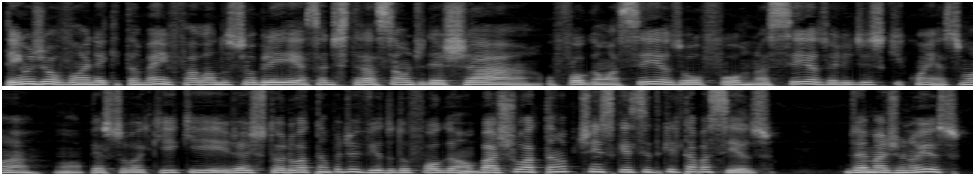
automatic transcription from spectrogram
tem o Giovanni aqui também falando sobre essa distração de deixar o fogão aceso ou o forno aceso. Ele disse que conhece uma, uma pessoa aqui que já estourou a tampa de vidro do fogão, baixou a tampa e tinha esquecido que ele estava aceso. Já imaginou isso?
